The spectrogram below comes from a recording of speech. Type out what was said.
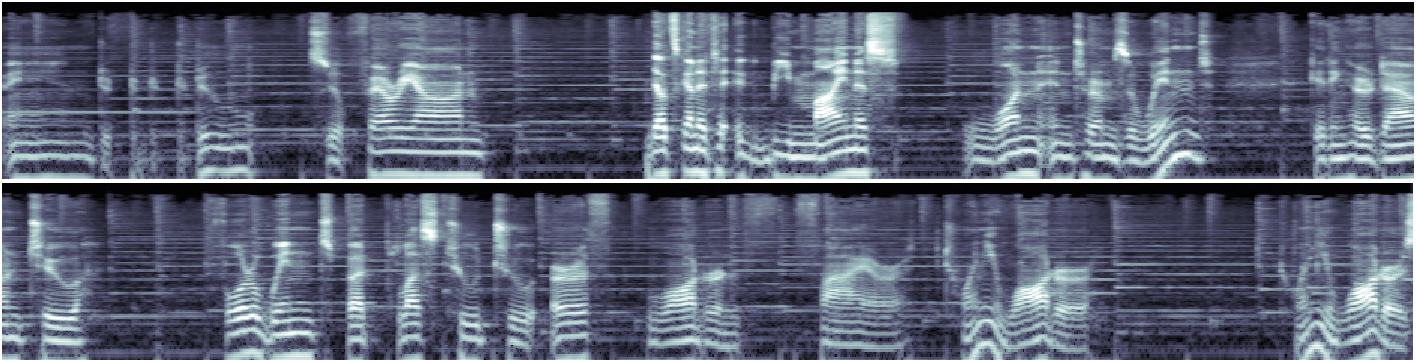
and do do do. Sulfurion. That's gonna be minus one in terms of wind, getting her down to 4 wind, but plus 2 to earth, water, and fire. 20 water. 20 water is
